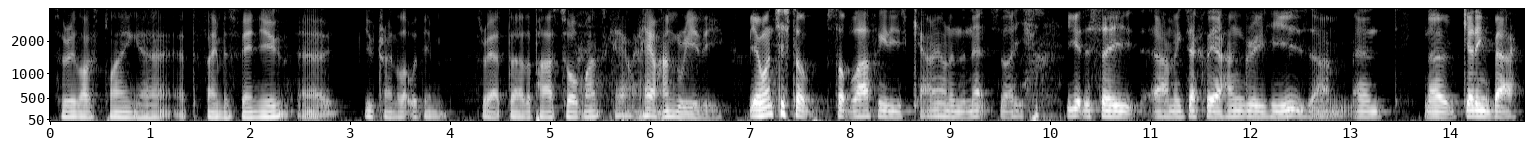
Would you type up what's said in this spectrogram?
So he really likes playing uh, at the famous venue. Uh, you've trained a lot with him throughout the, the past 12 months. How, how hungry is he? Yeah, once you stop stop laughing at his carry on in the nets, like you get to see um, exactly how hungry he is, um, and you know, getting back.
